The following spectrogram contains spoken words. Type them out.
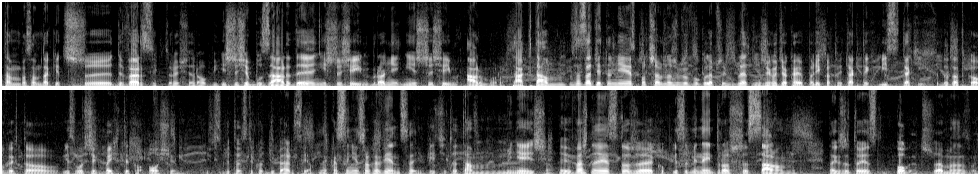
tam bo są takie trzy dywersje, które się robi. Niszczy się buzardy, niszczy się im bronię, niszczy się im armor. Tak tam? W zasadzie to nie jest potrzebne, żeby w ogóle przejść. W ogóle, jeżeli chodzi o Kajo Perico, to i tak tych misji takich dodatkowych to jest łącznie chyba ich tylko 8. I w sobie to jest tylko dywersja. Na kasynie trochę więcej. Wiecie, to tam mniejsza. Yy, Ważne jest to, że kupił sobie najdroższy salon. Także to jest bogacz, trzeba nazwać.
